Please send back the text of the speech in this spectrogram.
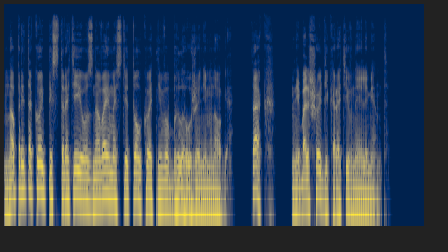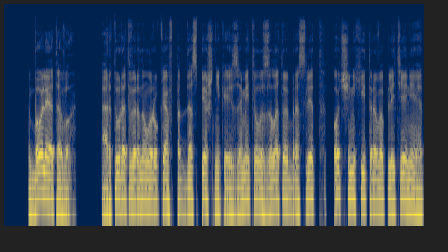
Но при такой пестроте и узнаваемости толку от него было уже немного. Так, небольшой декоративный элемент. Более того, Артур отвернул рукав поддоспешника и заметил золотой браслет очень хитрого плетения,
